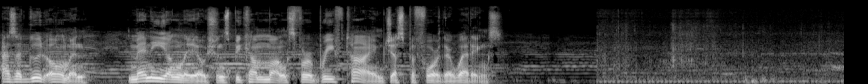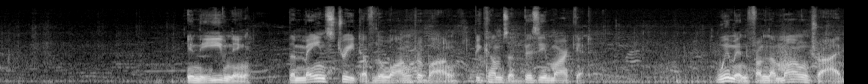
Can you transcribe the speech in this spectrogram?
As a good omen, many young Laotians become monks for a brief time just before their weddings. In the evening, the main street of Luang Prabang becomes a busy market. Women from the Hmong tribe,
